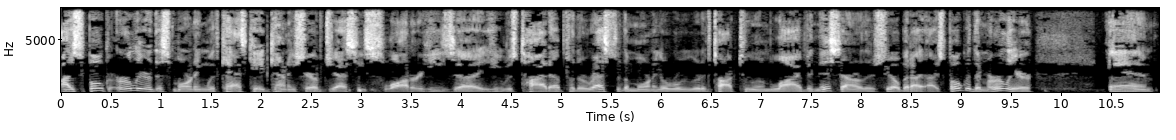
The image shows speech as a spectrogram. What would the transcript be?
I spoke earlier this morning with Cascade County Sheriff Jesse Slaughter. He's uh, he was tied up for the rest of the morning, or we would have talked to him live in this hour of the show. But I, I spoke with him earlier, and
